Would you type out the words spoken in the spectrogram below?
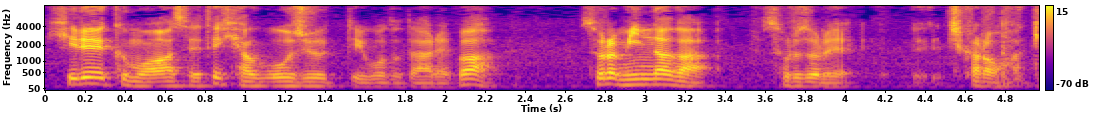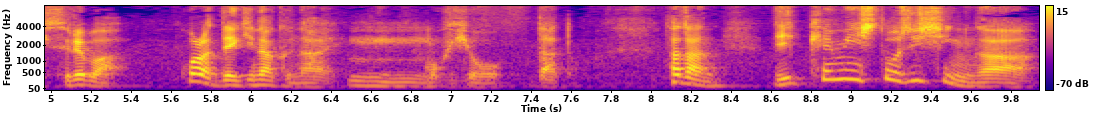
比例区も合わせて150っていうことであればそれはみんながそれぞれ力を発揮すればこれはできなくないうん目標だと。ただ立憲民主党自身がや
